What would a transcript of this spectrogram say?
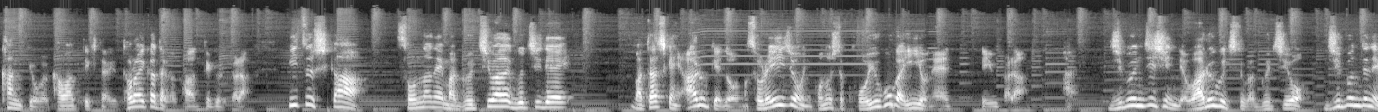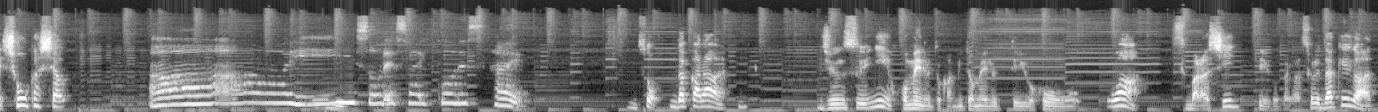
環境が変わってきたり、捉え方が変わってくるから、いつしか、そんなね、まあ、愚痴は愚痴でまあ確かにあるけど、それ以上にこの人こういう方がいいよねって言うから、はい、自分自身で悪口とか愚痴を自分でね、消化しちゃう。ああ、いい、それ最高です。はい。そう。だから、純粋に褒めるとか認めるっていう方は素晴らしいっていうことが、それだけが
